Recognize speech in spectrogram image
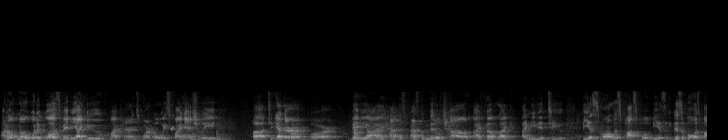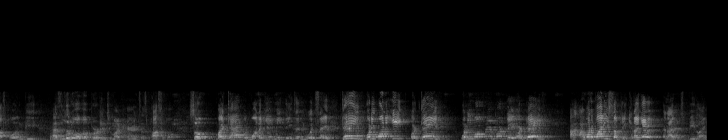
I don't know what it was. Maybe I knew my parents weren't always financially uh, together, or maybe I had this, as the middle child, I felt like I needed to be as small as possible, be as invisible as possible, and be as little of a burden to my parents as possible. So my dad would want to give me things, and he would say, Dave, what do you want to eat? Or Dave, what do you want for your birthday? Or Dave, I, I want to buy you something. Can I get it? And I'd be like,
